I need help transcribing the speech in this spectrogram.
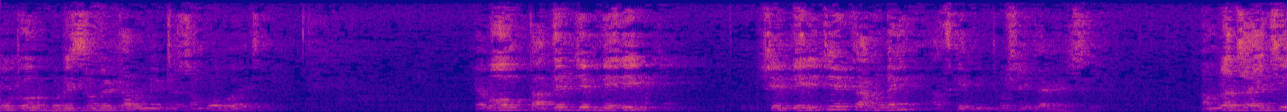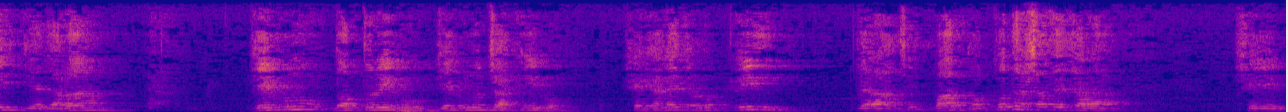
কঠোর পরিশ্রমের কারণে এটা সম্ভব হয়েছে। এবং তাদের যে মেরিট সেই মেরিটের কারণে আজকে কিন্তু সেই জায়গায় এসেছে। আমরা চাইছি যে যারা যে কোনো দপ্তরে হোক, যে কোনো চাকরি হোক, সেখানে যেন ক্রিম যারা আছে বা দক্ষতার সাথে যারা সেই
